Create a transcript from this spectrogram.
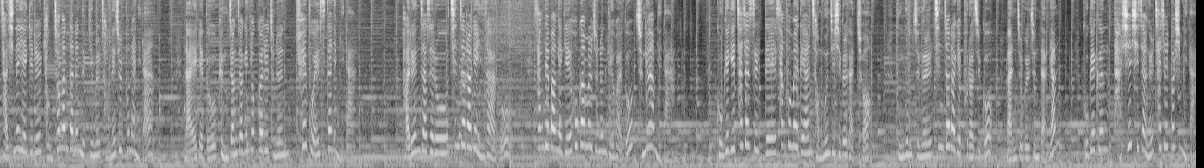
자신의 얘기를 경청한다는 느낌을 전해줄 뿐 아니라 나에게도 긍정적인 효과를 주는 최고의 수단입니다. 바른 자세로 친절하게 인사하고 상대방에게 호감을 주는 대화도 중요합니다. 고객이 찾았을 때 상품에 대한 전문 지식을 갖춰 궁금증을 친절하게 풀어주고 만족을 준다면 고객은 다시 시장을 찾을 것입니다.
